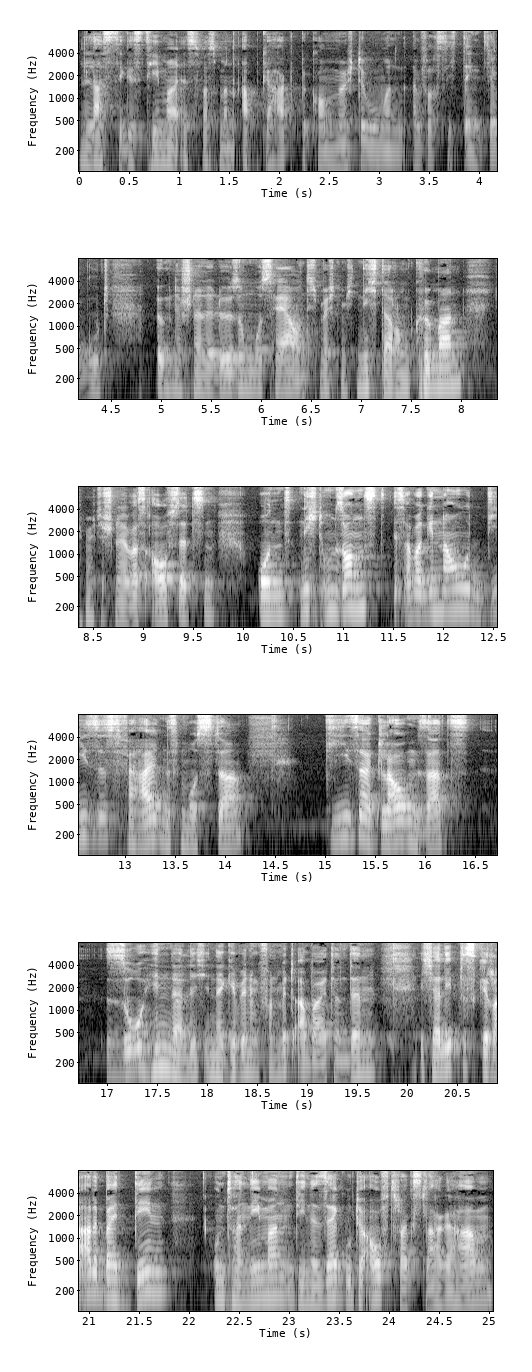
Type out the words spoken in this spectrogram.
ein lastiges Thema ist, was man abgehackt bekommen möchte, wo man einfach sich denkt, ja gut, irgendeine schnelle Lösung muss her und ich möchte mich nicht darum kümmern, ich möchte schnell was aufsetzen und nicht umsonst ist aber genau dieses Verhaltensmuster, dieser Glaubenssatz so hinderlich in der Gewinnung von Mitarbeitern. Denn ich erlebe das gerade bei den Unternehmern, die eine sehr gute Auftragslage haben,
